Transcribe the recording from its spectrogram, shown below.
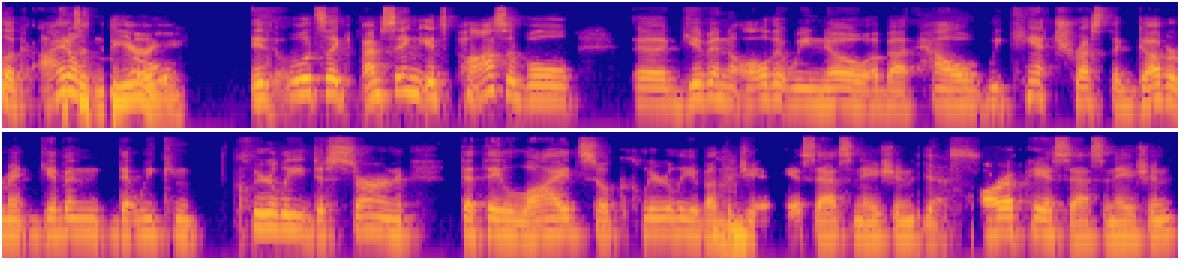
look, I it's don't. A theory. Know. It well, it's like I'm saying it's possible. Uh, given all that we know about how we can't trust the government, given that we can clearly discern that they lied so clearly about the mm-hmm. JFK assassination, yes, RFK assassination,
